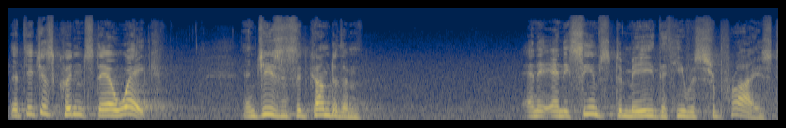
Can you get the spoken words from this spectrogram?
that they just couldn't stay awake. And Jesus had come to them and and it seems to me that he was surprised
